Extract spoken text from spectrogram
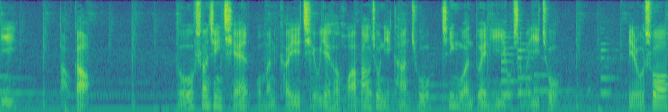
一、祷告。读圣经前，我们可以求耶和华帮助你看出经文对你有什么益处。比如说，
